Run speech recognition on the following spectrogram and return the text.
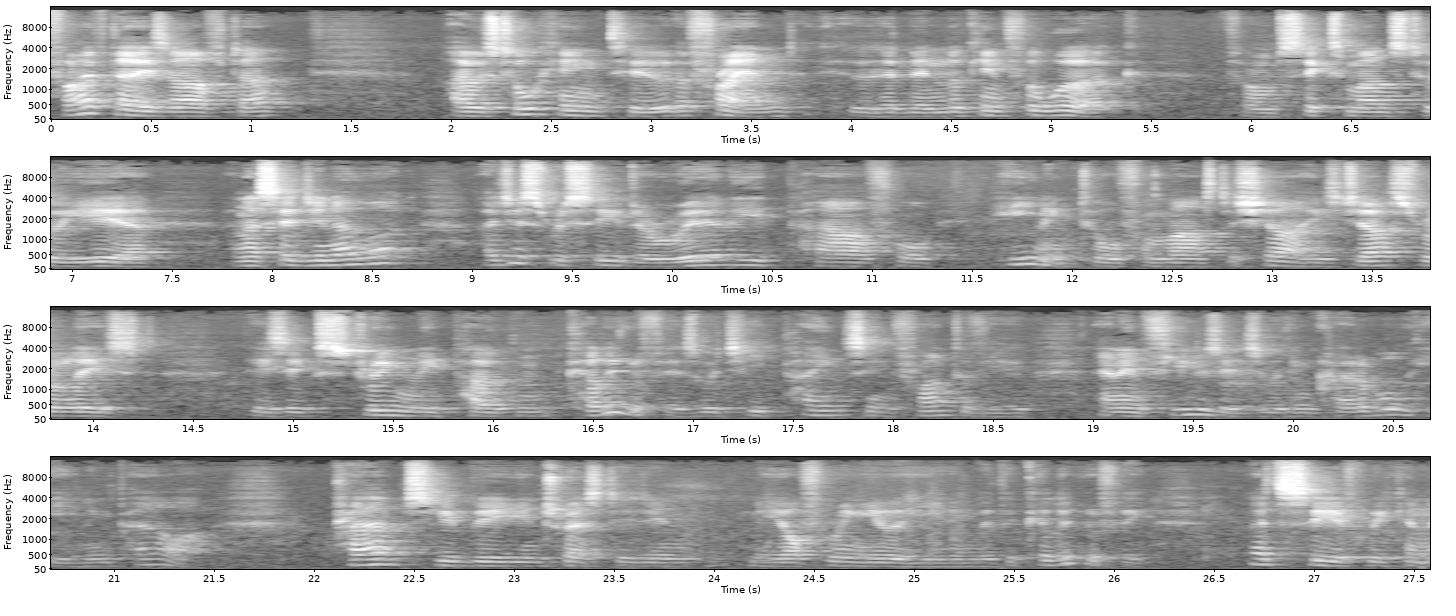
five days after, I was talking to a friend who had been looking for work from six months to a year, and I said, You know what? I just received a really powerful healing tool from Master Sha. He's just released these extremely potent calligraphies which he paints in front of you and infuses with incredible healing power. Perhaps you'd be interested in me offering you a healing with the calligraphy. Let's see if we can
